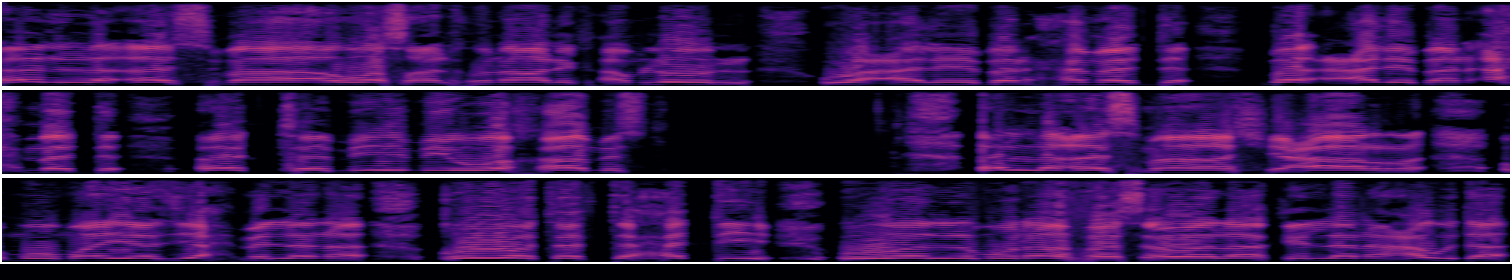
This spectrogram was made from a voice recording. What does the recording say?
الأسماء. وصل هنالك هملول وعلي بن حمد علي بن أحمد التميمي. وخامس الأسماء شعار مميز يحمل لنا قوة التحدي والمنافسة ولكن لنا عودة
